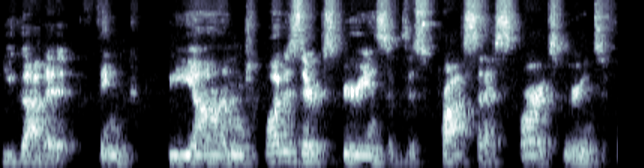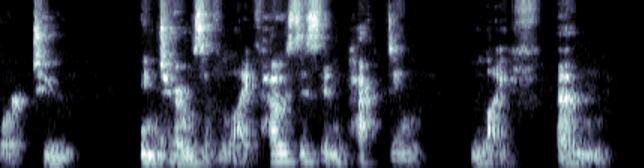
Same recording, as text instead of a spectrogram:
you got to think beyond what is their experience of this process or experience of work to in terms of life? How is this impacting life? Um,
